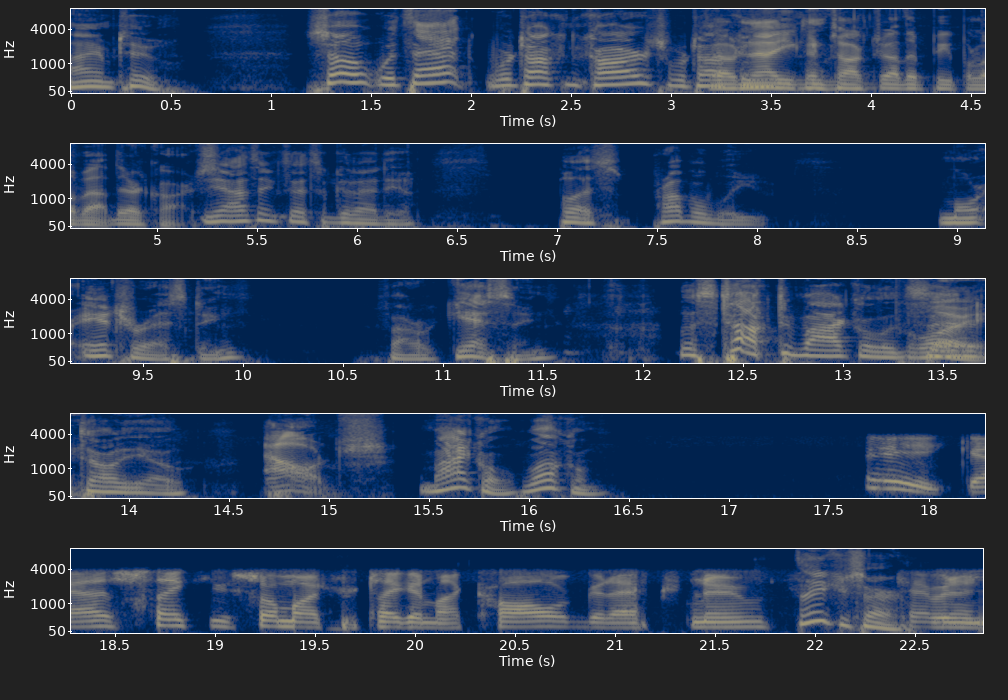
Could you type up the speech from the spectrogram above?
I am too. So with that, we're talking cars. We're talking. So now you can talk to other people about their cars. Yeah, I think that's a good idea. Plus, probably more interesting, if I were guessing. Let's talk to Michael in San Antonio. Ouch. Michael, welcome. Hey guys, thank you so much for taking my call. Good afternoon, Thank you, sir. Kevin and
